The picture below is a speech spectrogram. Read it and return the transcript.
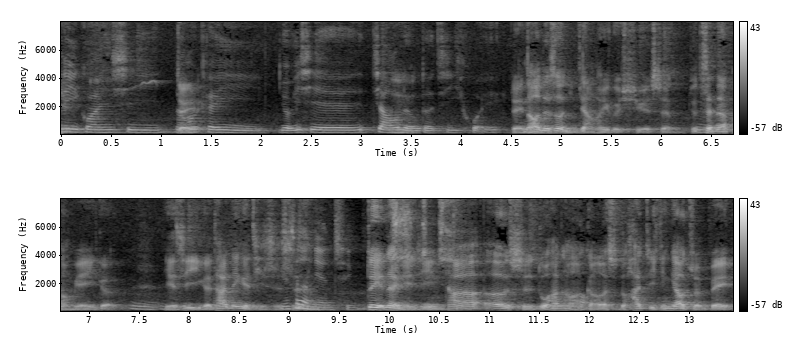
建立关系，然后可以有一些交流的机会。对，然后那时候你讲会有个学生，就站在旁边一个，嗯。也是一个，他那个其实是是很年轻。对，那很年轻，他二十多，他好像刚二十多，他已经要准备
